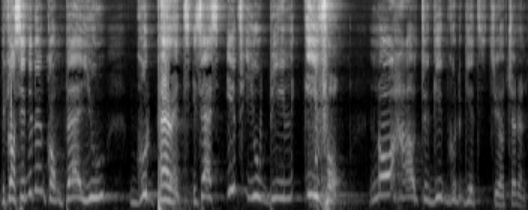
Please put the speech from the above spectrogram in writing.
Because he didn't compare you good parents. He says, if you being evil know how to give good gifts to your children,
